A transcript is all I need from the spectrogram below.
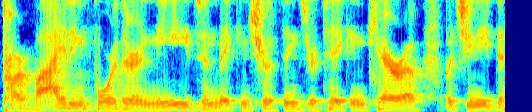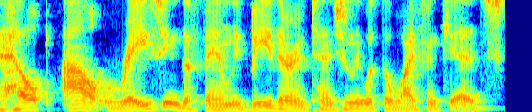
providing for their needs and making sure things are taken care of, but you need to help out raising the family, be there intentionally with the wife and kids.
